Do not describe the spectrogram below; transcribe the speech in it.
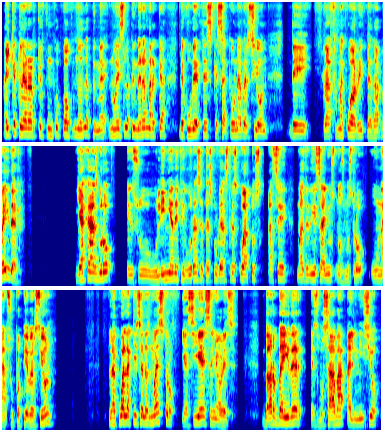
Hay que aclarar que Funko Pop no es, la no es la primera marca de juguetes que saca una versión de Ralph McQuarrie de Darth Vader. Ya Hasbro, en su línea de figuras de 3 pulgadas 3 cuartos, hace más de 10 años nos mostró una, su propia versión, la cual aquí se las muestro. Y así es, señores. Darth Vader esbozaba al inicio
